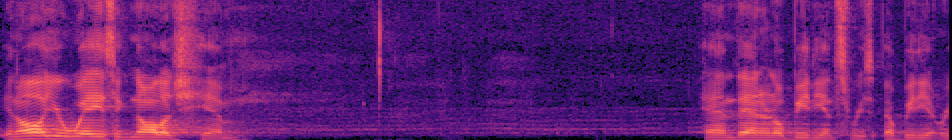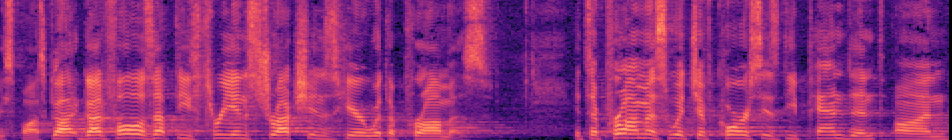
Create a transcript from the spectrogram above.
In all your ways, acknowledge him. And then an obedience, obedient response. God, God follows up these three instructions here with a promise. It's a promise which, of course, is dependent on,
